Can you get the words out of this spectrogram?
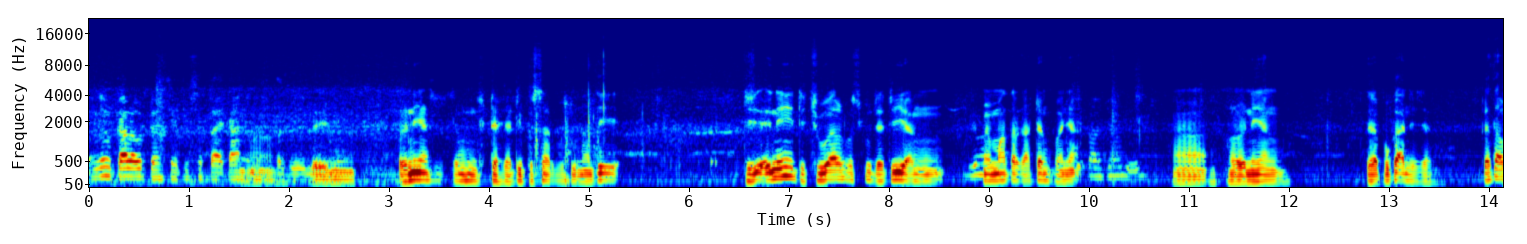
ini kalau udah jadi stekan ini nah, seperti ini. ini. Ini yang, yang sudah jadi besar bosku nanti di, ini dijual bosku jadi yang memang terkadang banyak. nah, kalau ini yang tidak bukaan ya kita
